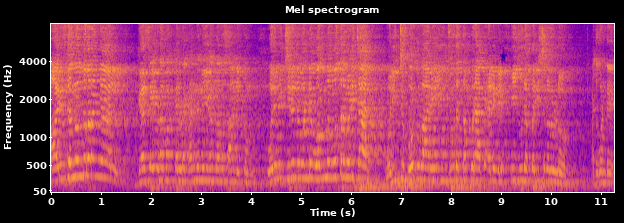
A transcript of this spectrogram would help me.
അരുതെന്നൊന്ന് പറഞ്ഞാൽ ഗസയുടെ മക്കളുടെ കണ്ണുനീരെന്ന് അവസാനിക്കും. ഒരുമിച്ചിരുന്നു കൊണ്ട് ഒന്ന് മൂത്രമൊഴിച്ചാൽ ഒലിച്ചു പോകുവാനേ ഈ ജൂത തമ്പുരാക്ക അല്ലെങ്കിൽ ഈ ജൂത പരീക്ഷകളുള്ളൂ. അതുകൊണ്ട്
